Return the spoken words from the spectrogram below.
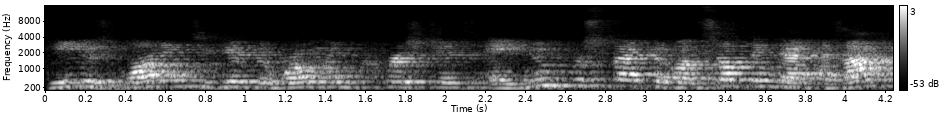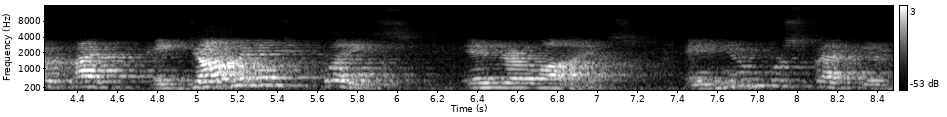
he is wanting to give the Roman Christians a new perspective on something that has occupied a dominant place in their lives, a new perspective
